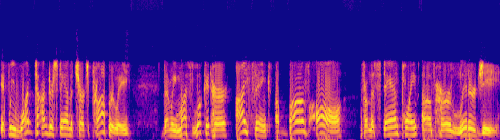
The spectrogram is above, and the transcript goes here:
If we want to understand the church properly, then we must look at her, I think, above all from the standpoint of her liturgy.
